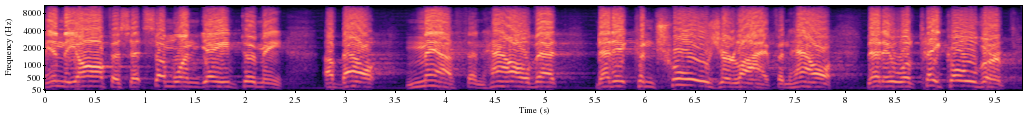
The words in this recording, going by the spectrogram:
in the office that someone gave to me about meth and how that, that it controls your life and how that it will take over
